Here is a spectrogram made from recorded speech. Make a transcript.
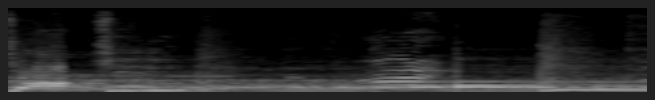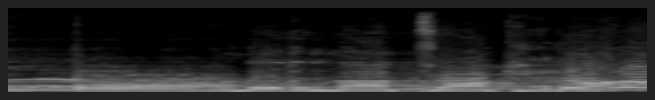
to talk to, maybe not talk it all.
